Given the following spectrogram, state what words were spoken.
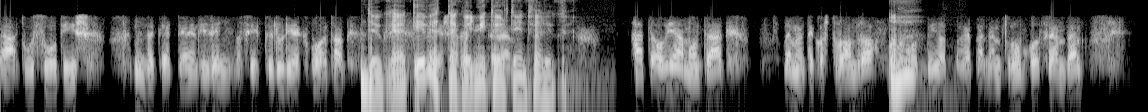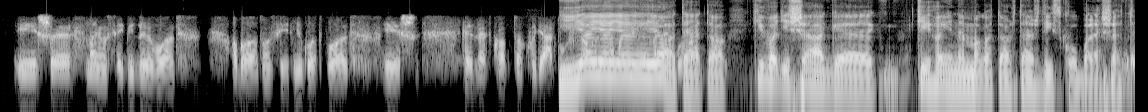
átúszót is. Mind a kettően 18 év körüliek voltak. De ők eltévedtek, vagy mi történt velük? Hát, ahogy elmondták, bementek a strandra, ott Bélat, nem tudom, hol szemben, és nagyon szép idő volt, a Balaton szép nyugodt volt, és kedvet kaptak, hogy átúsznak. Ja, ja, ja, ja, ja, tehát a kivagyiság, kiha én nem magatartás diszkóba esett.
